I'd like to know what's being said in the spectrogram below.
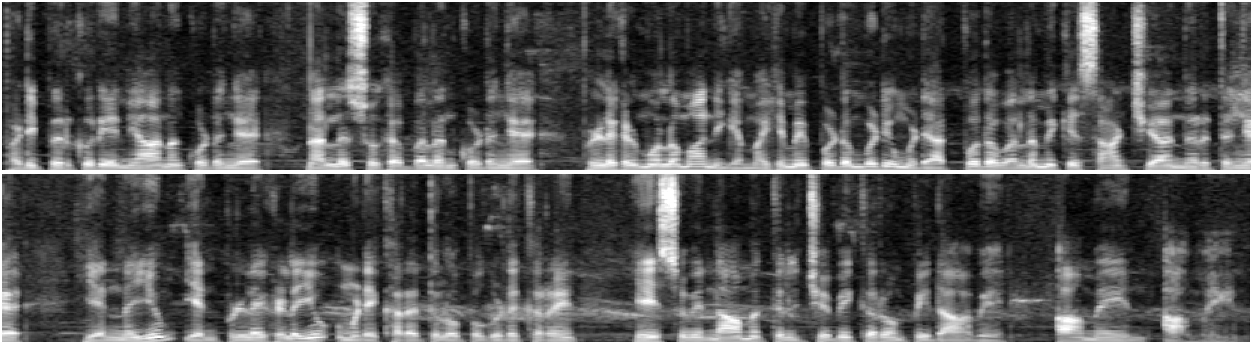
படிப்பிற்குரிய ஞானம் கொடுங்க. நல்ல சுகபலன் கொடுங்க. பிள்ளைகள் மூலமாக நீங்கள் மகிமைப்படும்படி உங்களுடைய அற்புத வல்லமைக்கு சாட்சியாக நிறுத்துங்க. என்னையும் என் பிள்ளைகளையும் உம்முடைய கரத்தில் ஒப்பு கொடுக்கிறேன் இயேசுவின் நாமத்தில் ஜெபிக்கிறோம் பிதாவே. ஆமேன் ஆமேன்.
